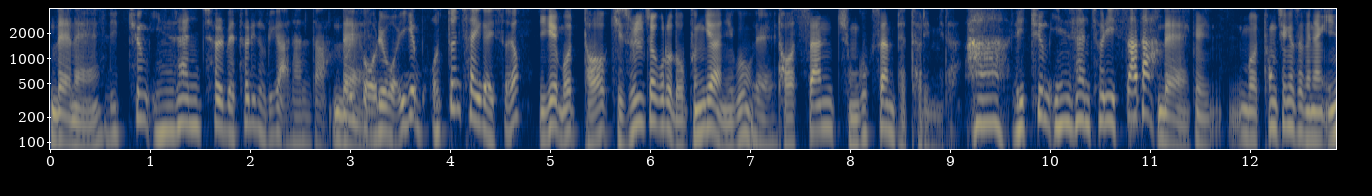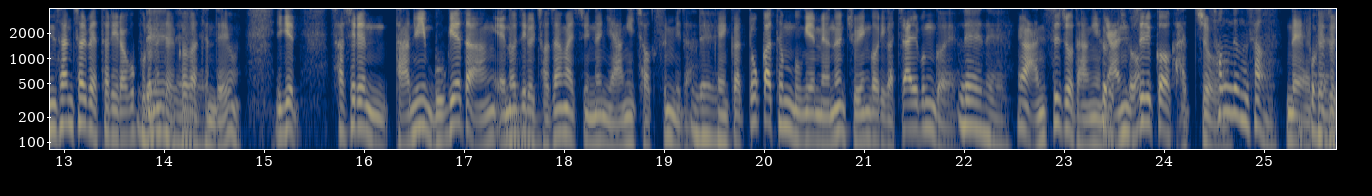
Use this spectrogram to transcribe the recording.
네네. 리튬 인산철 배터리는 우리가 안 한다. 네. 그러니까 어려워. 이게 어떤 차이가 있어요? 이게 뭐 더 기술적으로 높은 게 아니고 네. 더싼 중국산 배터리입니다. 아 리튬 인산철이 싸다. 네, 그뭐 통칭해서 그냥 인산철 배터리라고 부르면 네, 될것 네. 같은데요. 이게 사실은 단위 무게당 에너지를 저장할 수 있는 양이 적습니다. 음. 네. 그러니까 똑같은 무게면은 주행 거리가 짧은 거예요. 네네. 그냥 안 쓰죠, 당연히 그렇죠. 안쓸 것 같죠. 성능상. 네, 보면. 그래서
